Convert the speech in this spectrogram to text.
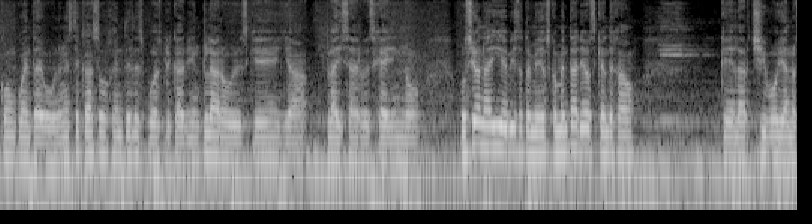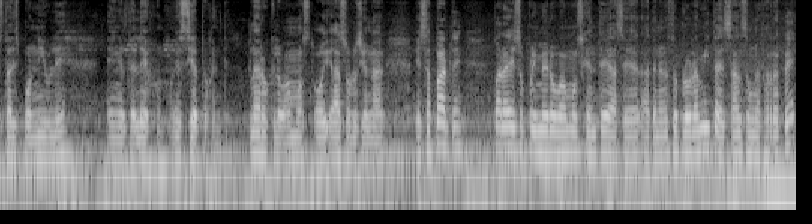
con cuenta de Google. En este caso, gente, les puedo explicar bien claro, es que ya Play Service Hiding no funciona y he visto también los comentarios que han dejado que el archivo ya no está disponible en el teléfono. Es cierto, gente. Claro que lo vamos hoy a solucionar esa parte. Para eso primero vamos, gente, a hacer a tener nuestro programita de Samsung FRP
